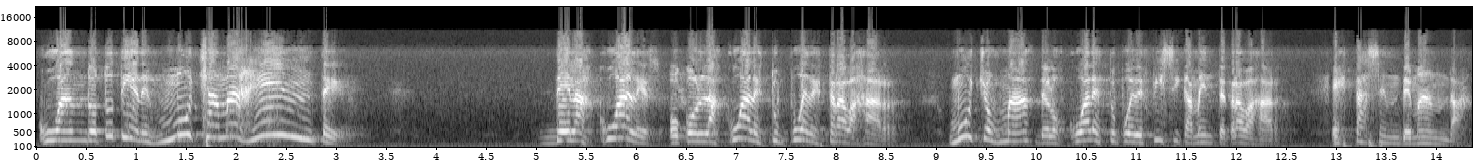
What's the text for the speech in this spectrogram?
Cuando tú tienes mucha más gente de las cuales o con las cuales tú puedes trabajar, muchos más de los cuales tú puedes físicamente trabajar, estás en demanda.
